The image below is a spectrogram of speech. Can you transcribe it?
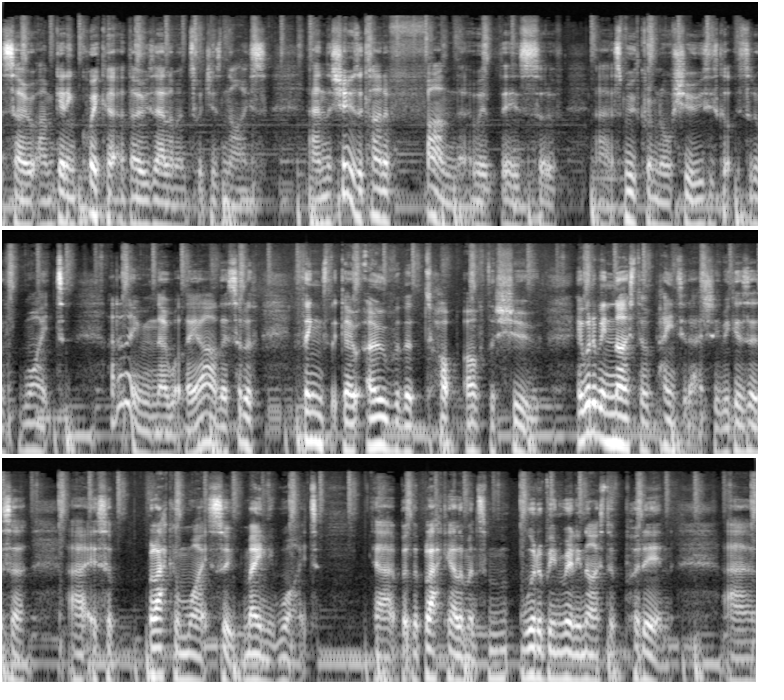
so I'm getting quicker at those elements, which is nice. And the shoes are kind of fun with these sort of uh, Smooth Criminal shoes. He's got this sort of white, I don't even know what they are. They're sort of things that go over the top of the shoe. It would have been nice to have painted actually because it's a, uh, it's a black and white suit, mainly white. Uh, but the black elements would have been really nice to have put in. Uh,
